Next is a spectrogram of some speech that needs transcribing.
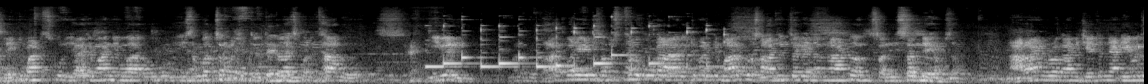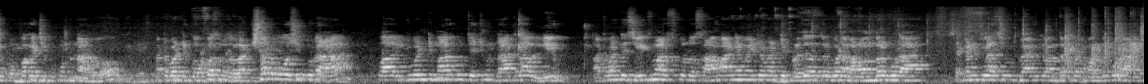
సెయింట్ మార్ట్ స్కూల్ యాజమాన్యం వారు ఈ సంవత్సరం వచ్చే క్లాస్ ఫలితాలు ఈవెన్ మనకు కార్పొరేట్ సంస్థలు కూడా ఇటువంటి మార్కులు సాధించలేదన్నట్టు నిస్సందేహం సార్. నారాయణరావు కానీ చైతన్యాన్ని ఏమైతే గొప్పగా చెప్పుకుంటున్నారో అటువంటి గొప్ప లక్షలు పోసి కూడా వారు ఇటువంటి మార్కులు తెచ్చుకున్న దాఖలాలు లేవు. అటువంటి సీట్ మార్ట్ సామాన్యమైనటువంటి ప్రజలందరూ కూడా మనమందరం కూడా సెకండ్ క్లాస్ ఫ్యామిలీ అందరూ కూడా మనందరూ కూడా ఆయన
